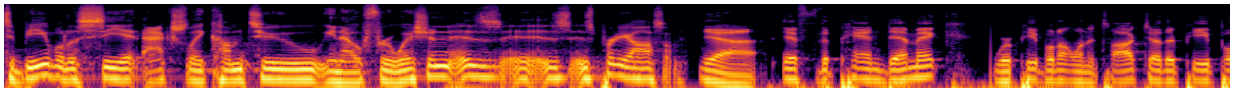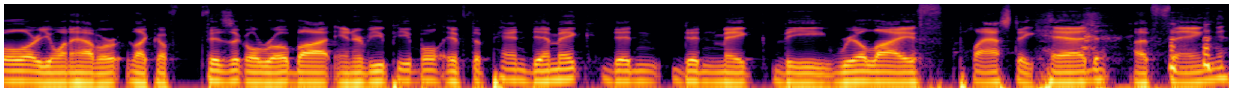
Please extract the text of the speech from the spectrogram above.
to be able to see it actually come to, you know, fruition is is is pretty awesome. Yeah. If the pandemic where people don't want to talk to other people or you want to have a, like a physical robot interview people if the pandemic didn't didn't make the real life plastic head a thing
